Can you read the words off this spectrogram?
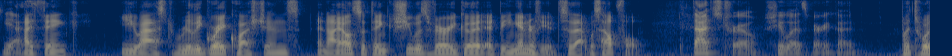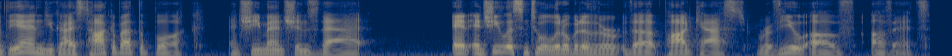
Yes. I think you asked really great questions and I also think she was very good at being interviewed, so that was helpful. That's true. She was very good. But toward the end, you guys talk about the book and she mentions that and and she listened to a little bit of the, the podcast review of of it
